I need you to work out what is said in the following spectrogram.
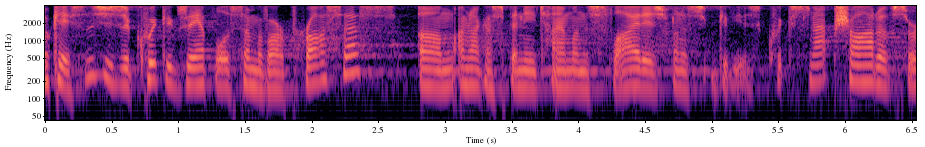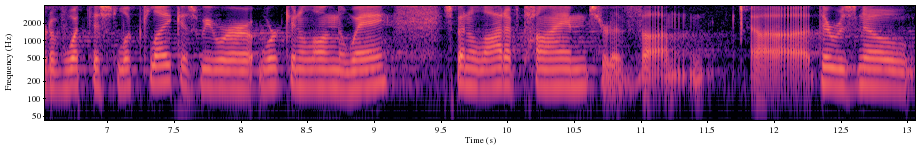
Okay, so this is a quick example of some of our process. Um, I'm not going to spend any time on this slide. I just want to give you a quick snapshot of sort of what this looked like as we were working along the way. Spent a lot of time sort of um, uh, there was no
